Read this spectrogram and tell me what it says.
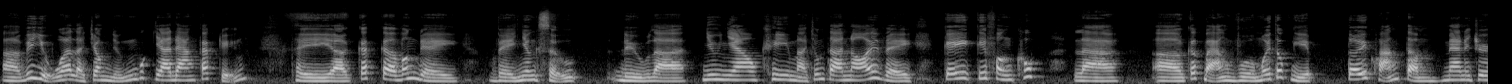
À, ví dụ là trong những quốc gia đang phát triển thì à, các à, vấn đề về nhân sự đều là như nhau khi mà chúng ta nói về cái cái phân khúc là à, các bạn vừa mới tốt nghiệp tới khoảng tầm manager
